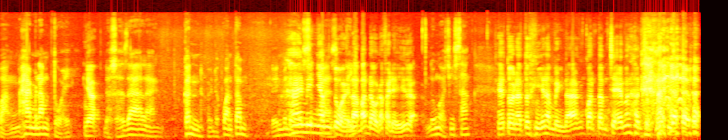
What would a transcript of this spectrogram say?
khoảng 20 năm tuổi yeah. để xảy ra là cần phải được quan tâm đến vấn đề 25 tuổi là bắt đầu đã phải để ý rồi ạ. Đúng rồi, chính xác. Thế tôi là tôi nghĩ là mình đã quan tâm trễ mất hơn chục năm.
